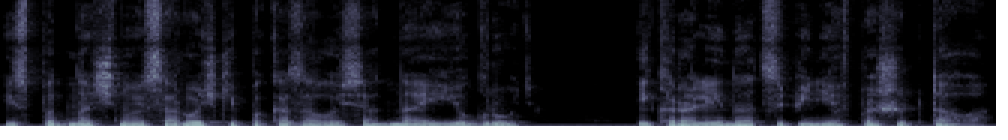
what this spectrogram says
Из-под ночной сорочки показалась одна ее грудь, и Каролина, оцепенев, прошептала.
